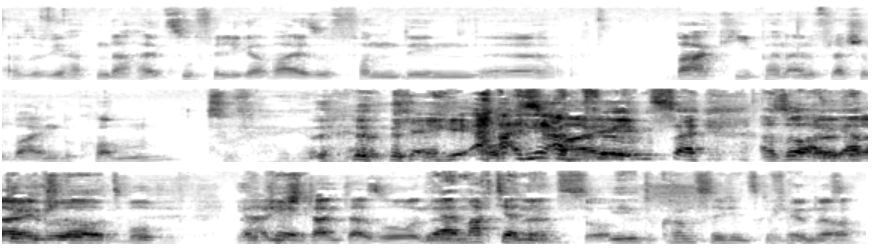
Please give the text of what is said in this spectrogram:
Also wir hatten da halt zufälligerweise von den äh, Barkeepern eine Flasche Wein bekommen. Okay, Auf in zwei. Also, Äh, ihr habt den so, geklaut. Ja, Okay. die stand da so. Ja, ne, macht ja ne, nichts. so. Du kommst nicht ins Gefängnis. Genau.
